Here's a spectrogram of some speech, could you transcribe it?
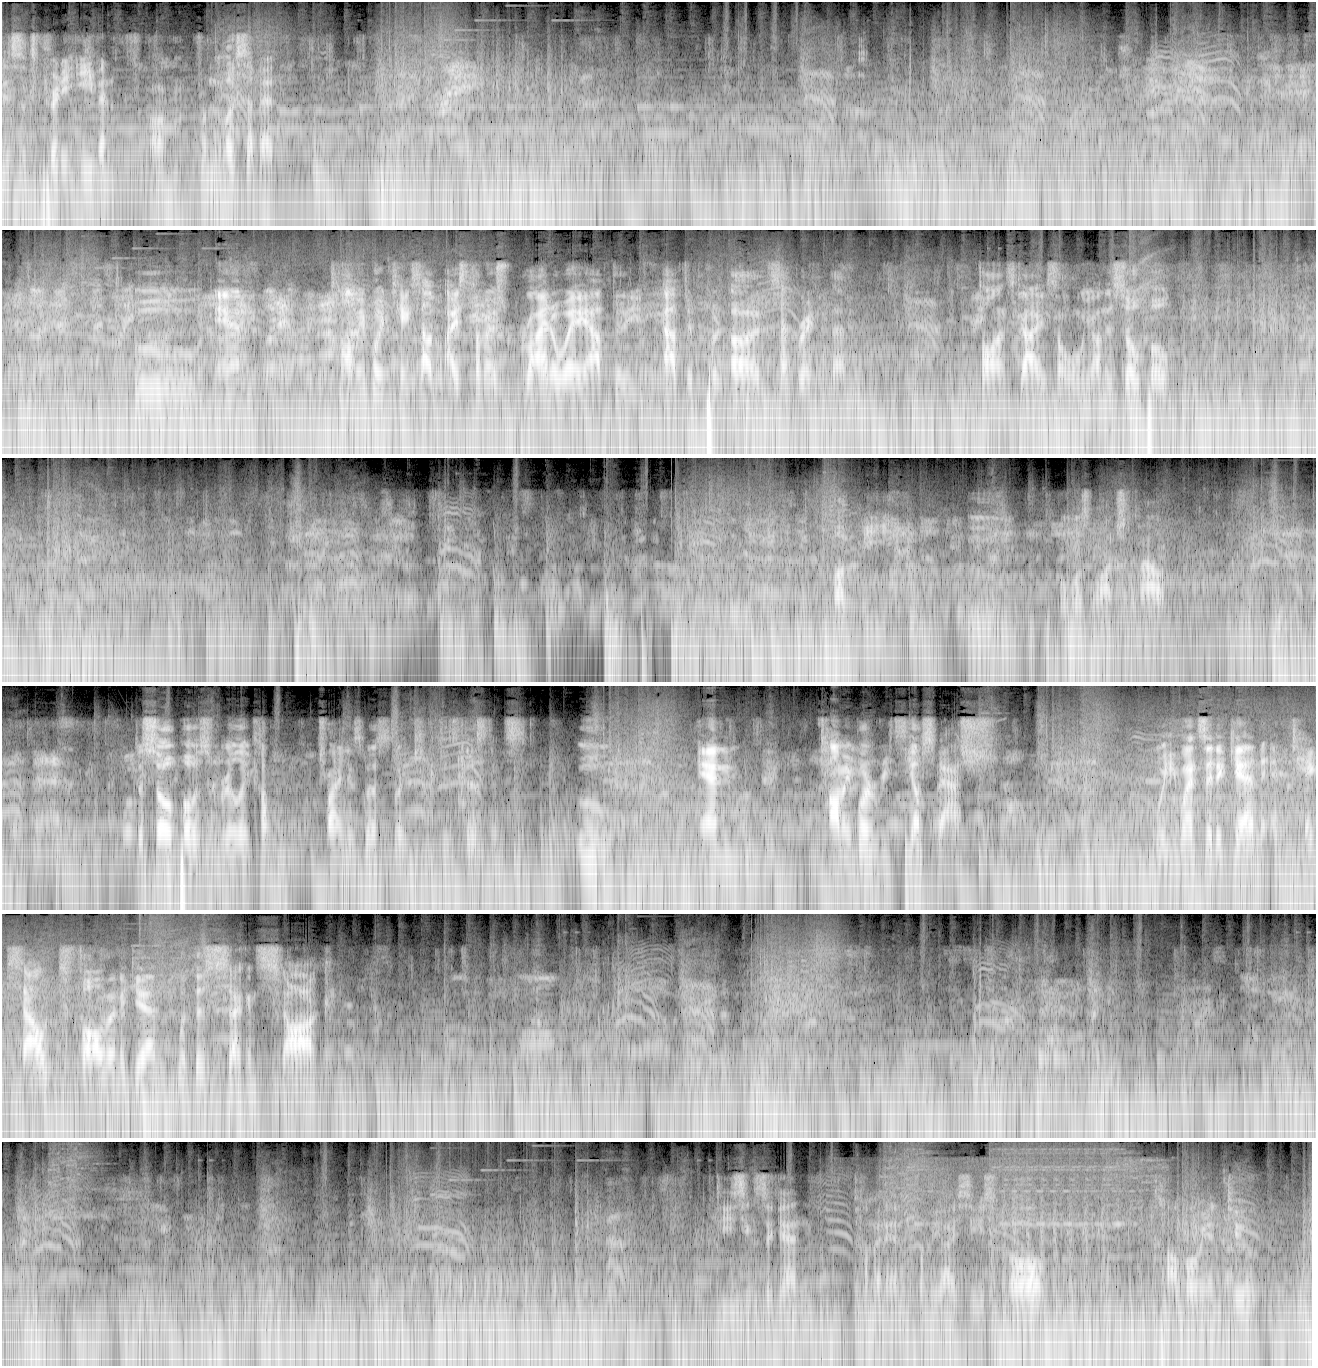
This looks pretty even from, from the looks of it. Ooh, and Tommy Boy takes out Ice Climbers right away after after put, uh, separating them. Fallensky is only on his Zopo. Up B. Ooh, almost launched him out. The Sopo is really come, trying his best to like, keep his distance. Ooh, and Tommy Boy reads the up smash. Well, he wins it again and takes out Fallen again with his second stock. Desync again, coming in from the ICs. Oh, combo in too.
